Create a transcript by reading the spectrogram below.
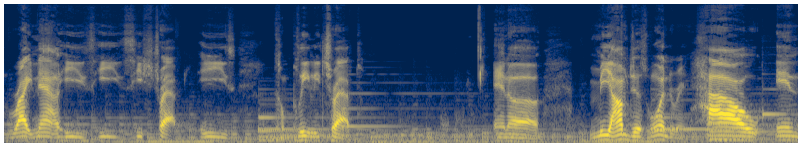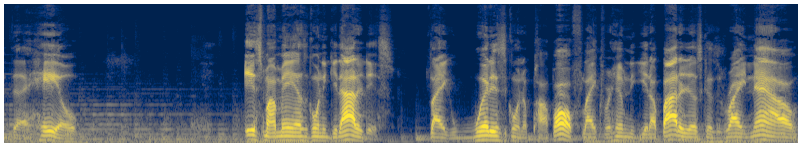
right now he's he's he's trapped. He's completely trapped. And uh me, I'm just wondering how in the hell is my man's going to get out of this? Like, what is going to pop off? Like for him to get up out of this? Because right now,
